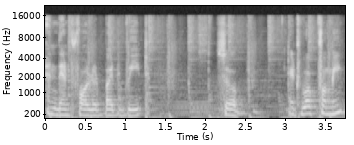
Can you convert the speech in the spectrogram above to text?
And then followed by the wheat. So it worked for me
